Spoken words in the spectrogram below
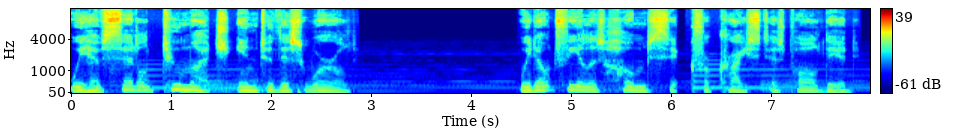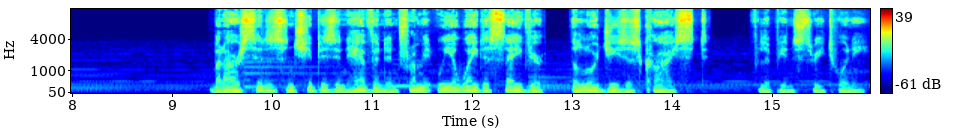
we have settled too much into this world. We don't feel as homesick for Christ as Paul did. But our citizenship is in heaven and from it we await a savior, the Lord Jesus Christ. Philippians 3:20.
